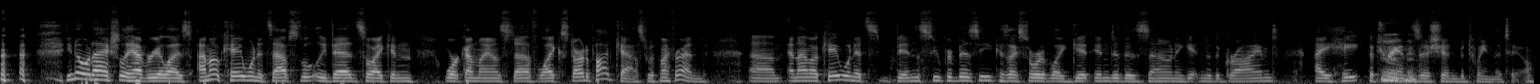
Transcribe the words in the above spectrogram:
you know what I actually have realized? I'm okay when it's absolutely dead so I can work on my own stuff, like start a podcast with my friend. Um, and I'm okay when it's been super busy because I sort of like get into the zone and get into the grind. I hate the transition between the two.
